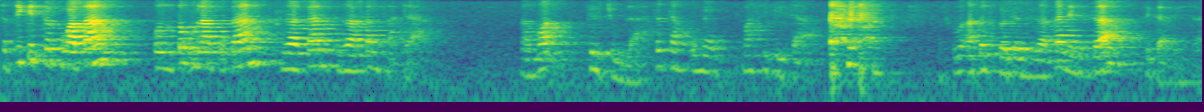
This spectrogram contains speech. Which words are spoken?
sedikit kekuatan untuk melakukan gerakan-gerakan sadar. Namun fil jumlah secara umum masih bisa. Meskipun ada sebagian gerakan yang sudah tidak bisa.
